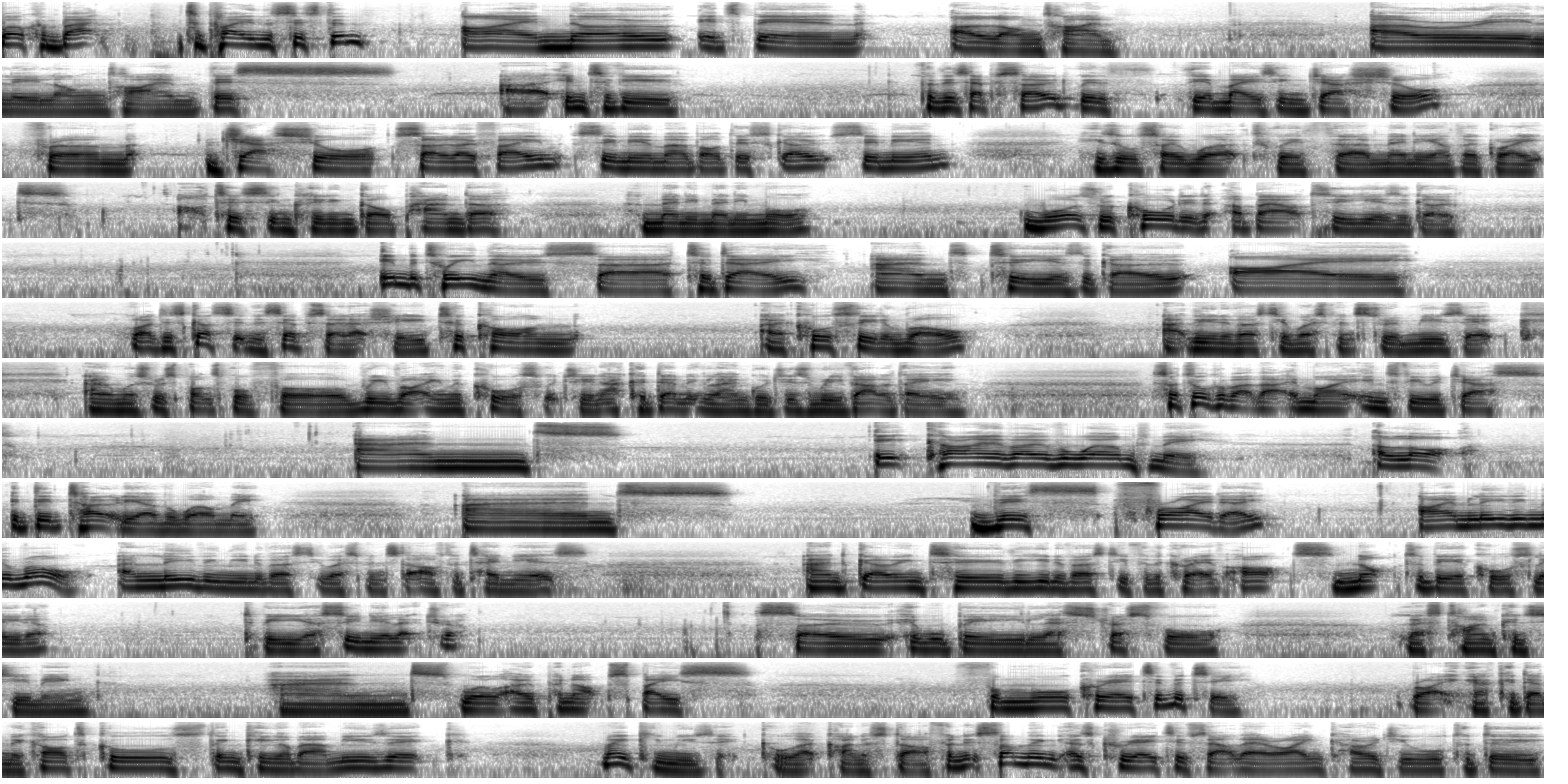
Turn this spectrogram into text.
Welcome back to Playing the System. I know it's been a long time, a really long time. This uh, interview for this episode with the amazing Jas Shaw from Jas Shaw solo fame, Simian Mobile Disco, Simian. He's also worked with uh, many other great artists, including Gold Panda and many, many more was recorded about two years ago. In between those, uh, today and two years ago, I, well, I discussed it in this episode actually, took on a course leader role at the University of Westminster in music and was responsible for rewriting the course, which in academic language is revalidating. So I talk about that in my interview with Jas. And it kind of overwhelmed me a lot. It did totally overwhelm me. And this Friday, I'm leaving the role and leaving the University of Westminster after 10 years and going to the University for the Creative Arts, not to be a course leader, to be a senior lecturer. So it will be less stressful, less time consuming, and will open up space for more creativity. Writing academic articles, thinking about music, making music, all that kind of stuff. And it's something as creatives out there I encourage you all to do.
